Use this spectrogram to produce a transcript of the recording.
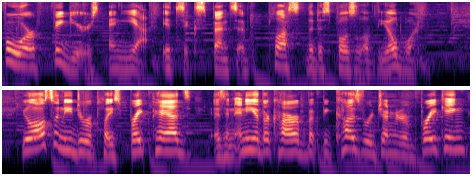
four figures. And yeah, it's expensive, plus the disposal of the old one. You'll also need to replace brake pads as in any other car, but because regenerative braking,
